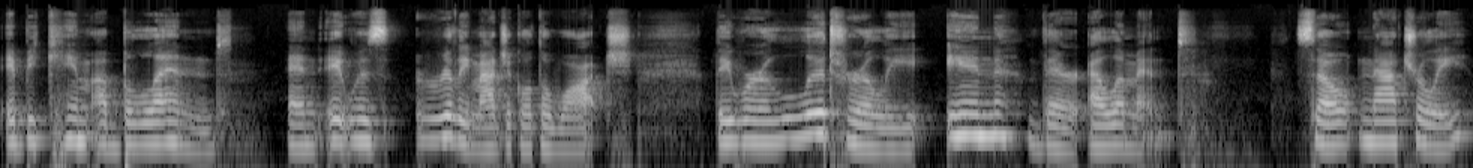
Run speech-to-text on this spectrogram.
It became a blend, and it was really magical to watch. They were literally in their element. So, naturally,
